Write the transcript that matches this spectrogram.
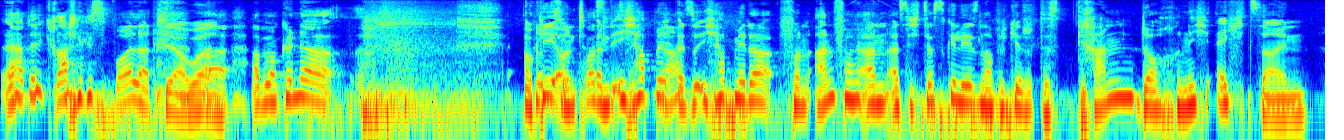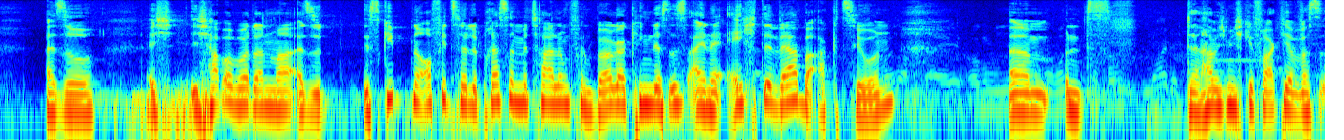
Er hat dich gerade gespoilert. Ja, well. Äh, aber man kann ja, Okay, und, und ich habe mir, ja? also ich habe mir da von Anfang an, als ich das gelesen habe, ich gedacht, das kann doch nicht echt sein. Also ich, ich habe aber dann mal, also es gibt eine offizielle Pressemitteilung von Burger King, das ist eine echte Werbeaktion. Ähm, und dann habe ich mich gefragt, ja, was,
